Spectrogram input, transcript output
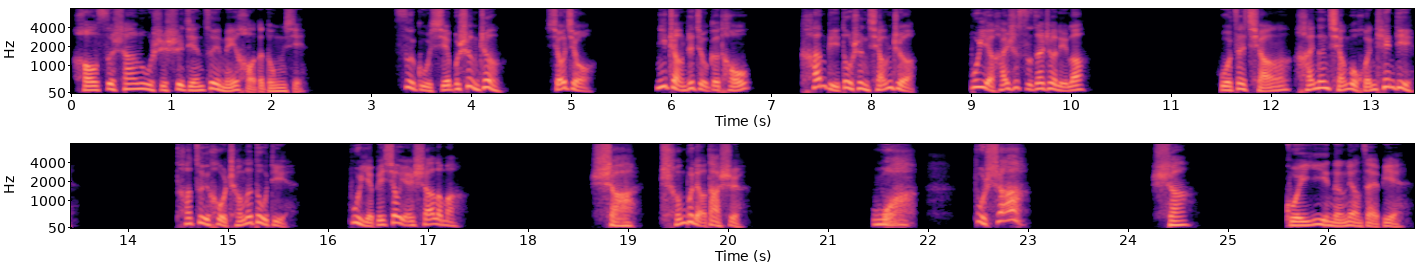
好似杀戮是世间最美好的东西。自古邪不胜正，小九，你长着九个头，堪比斗圣强者，不也还是死在这里了？我再强，还能强过魂天帝？他最后成了斗帝，不也被萧炎杀了吗？杀成不了大事。我不杀。杀！诡异能量在变，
